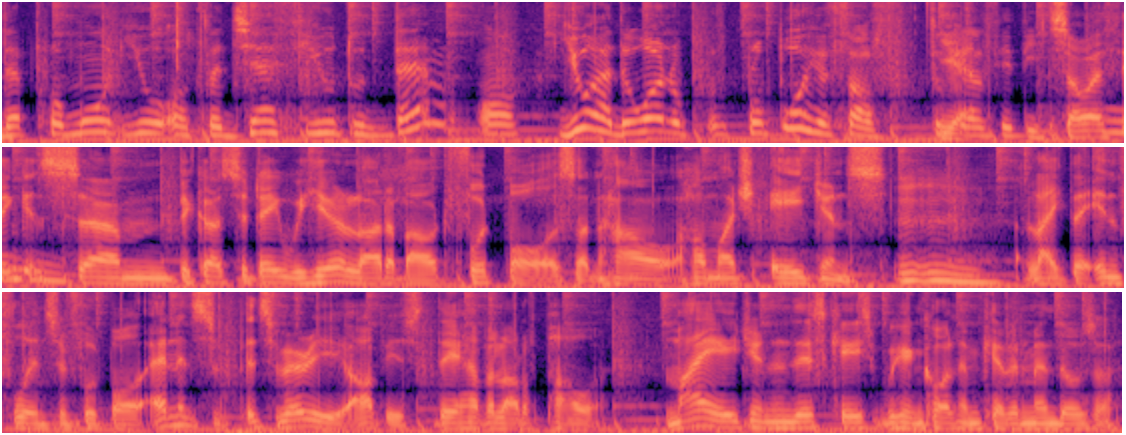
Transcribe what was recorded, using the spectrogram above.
that promote you or suggest you to them, or you are the one who p- propose yourself to yeah. KL City. So I think it's um, because today we hear a lot about footballers and how how much agents like the influence in football, and it's it's very obvious they have a lot of power. My agent in this case, we can call him Kevin Mendoza.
